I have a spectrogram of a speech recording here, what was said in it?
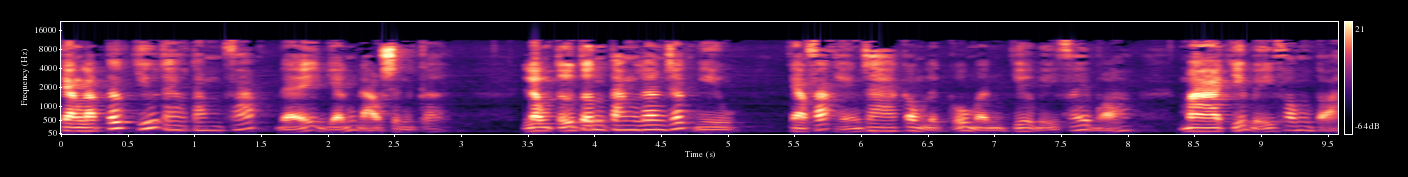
Chàng lập tức chiếu theo tâm pháp để dẫn đạo sinh cơ. Lòng tự tin tăng lên rất nhiều. Chàng phát hiện ra công lực của mình chưa bị phế bỏ, mà chỉ bị phong tỏa.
